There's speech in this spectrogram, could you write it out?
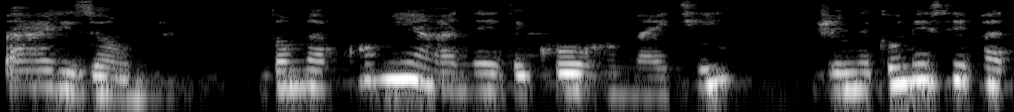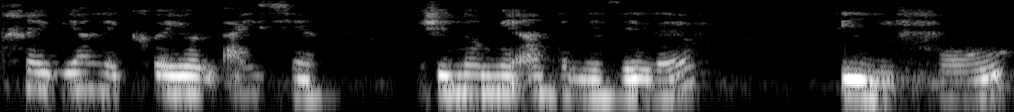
Par exemple, dans ma première année de cours en Haïti, je ne connaissais pas très bien les créoles haïtiens. J'ai nommé un de mes élèves Fou,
